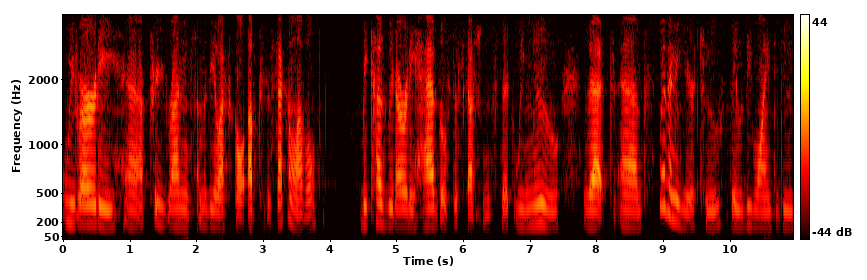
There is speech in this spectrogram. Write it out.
we've already uh, pre-run some of the electrical up to the second level because we'd already had those discussions that we knew that um, within a year or two they would be wanting to do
